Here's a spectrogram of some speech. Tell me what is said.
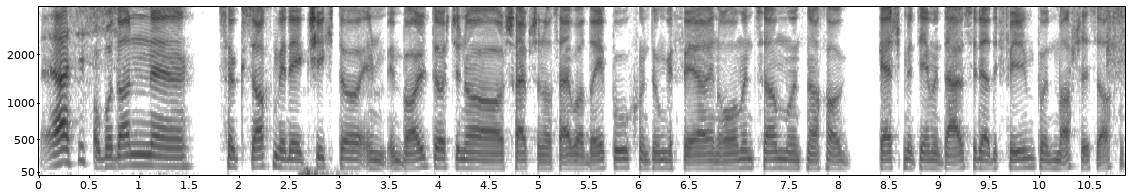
Ja, es ist. Aber dann äh, so Sachen wie die Geschichte im, im Wald, da hast du noch, schreibst du noch selber ein Drehbuch und ungefähr in Rahmen zusammen und nachher gehst du mit jemandem raus, der die filmt und machst die Sachen.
